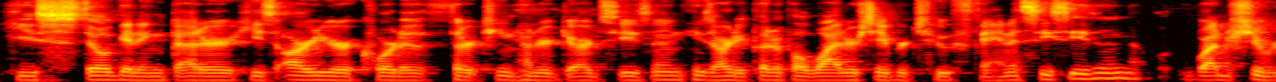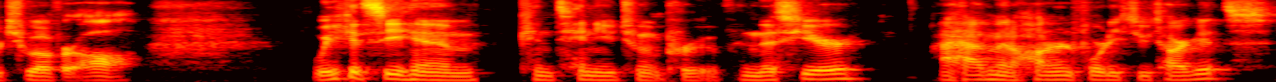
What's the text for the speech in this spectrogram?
He's still getting better. He's already recorded a 1,300 yard season. He's already put up a wide receiver two fantasy season, wide receiver two overall. We could see him continue to improve. And this year, I have him at 142 targets,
